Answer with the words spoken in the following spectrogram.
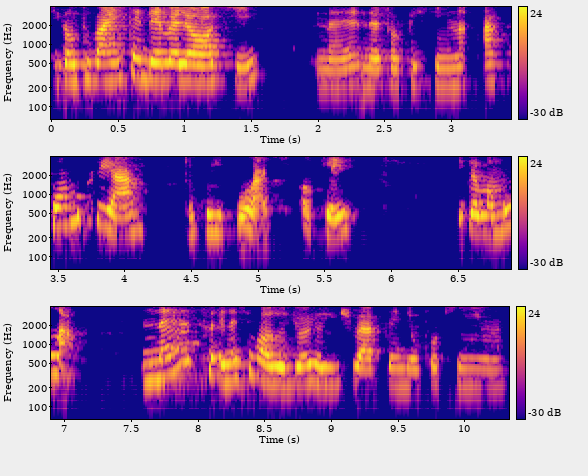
Então, tu vai entender melhor aqui, né, nessa oficina, a como criar currículo Lattes, ok? Então, vamos lá. Nessa, nesse módulo de hoje, a gente vai aprender um pouquinho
